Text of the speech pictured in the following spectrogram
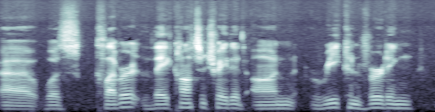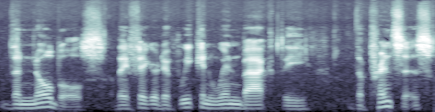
uh, was clever. They concentrated on reconverting the nobles. They figured if we can win back the the princes,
